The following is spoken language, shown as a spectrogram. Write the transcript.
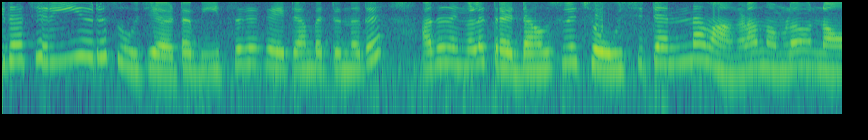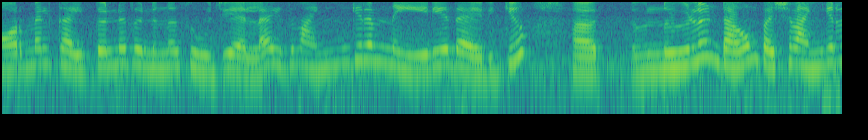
ഇതാ ചെറിയൊരു സൂചിയാണ് കേട്ടോ. ബീഡ്സ് ഒക്കെ കയറ്റാൻ പറ്റുന്നത്. അത് നിങ്ങൾ ത്രെഡ് ഹൗസിൽ ചോദിച്ചിട്ട് തന്നെ വാങ്ങണം. നമ്മൾ നോർമൽ കൈത്തൊന്ന് തുന്നുന്ന സൂചിയല്ല. ഇത് ഭയങ്കര നേരിയതായിരിക്കും. നീളുണ്ടാവും. പക്ഷെ ഭയങ്കര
